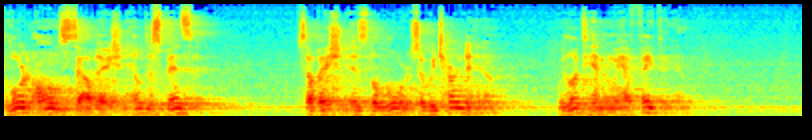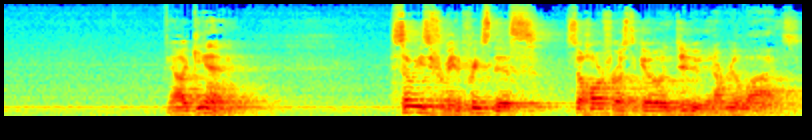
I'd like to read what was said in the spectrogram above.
The Lord owns salvation, He'll dispense it. Salvation is the Lord. So we turn to Him, we look to Him, and we have faith in Him. Now, again, so easy for me to preach this, so hard for us to go and do in our real lives.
